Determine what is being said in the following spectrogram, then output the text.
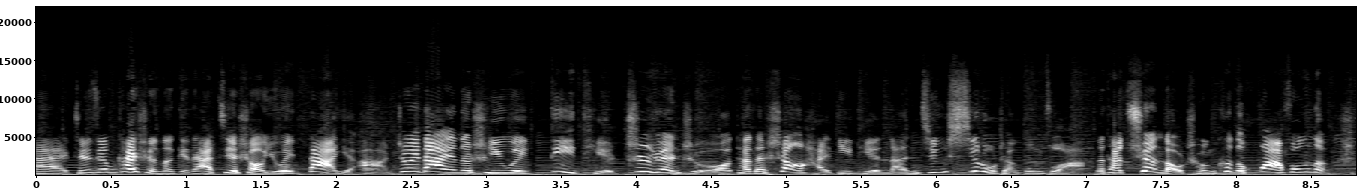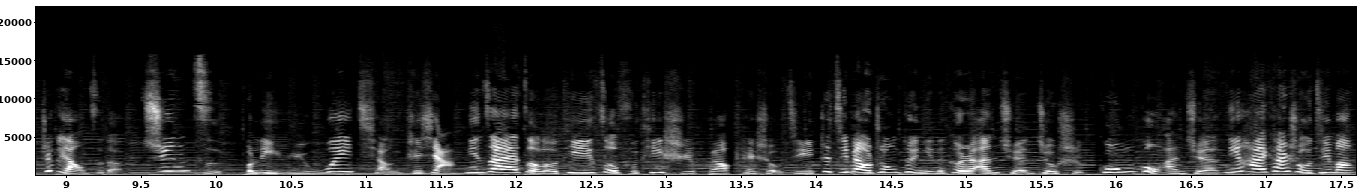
哎，今天节目开始呢，给大家介绍一位大爷啊。这位大爷呢是一位地铁志愿者，他在上海地铁南京西路站工作啊。那他劝导乘客的画风呢是这个样子的：君子不立于危墙之下。您在走楼梯、坐扶梯时不要看手机，这几秒钟对您的个人安全就是公共安全。您还看手机吗？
